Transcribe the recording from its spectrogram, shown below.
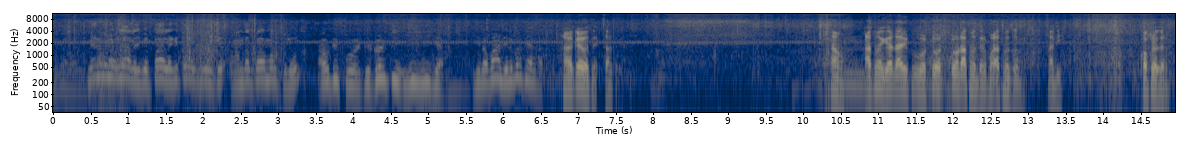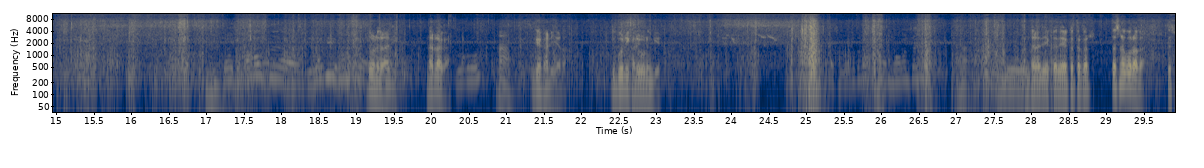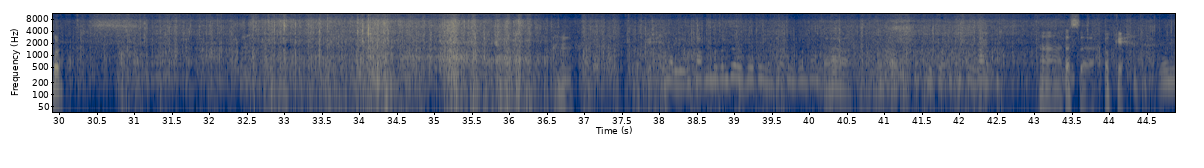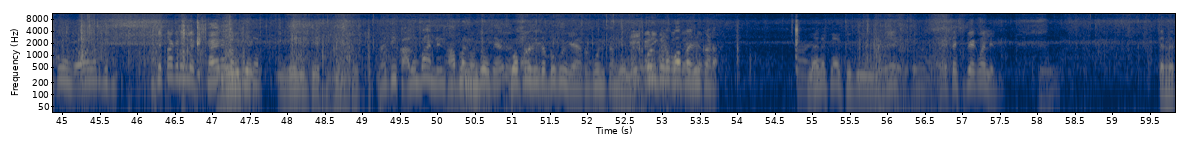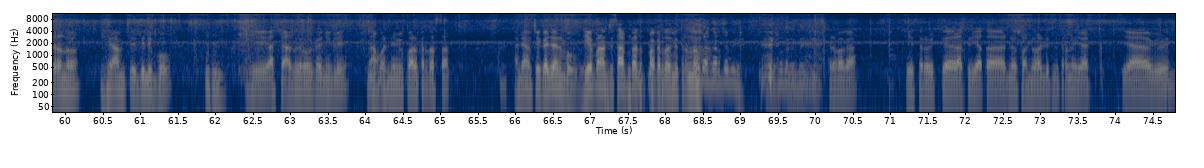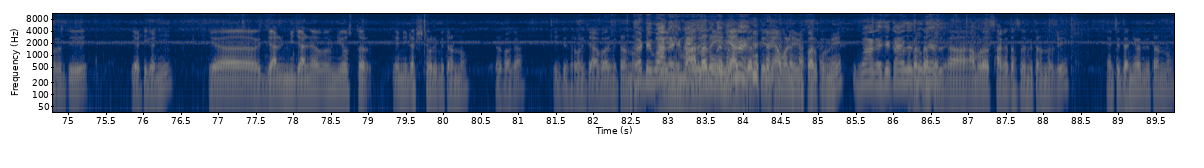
मेन मला लागला पाहिला की ते अंदाज कळा मला फुलून अहो ती फुल ती गळती ही ही घ्या. हिला बांधलेलं बरं का एकदा. हा काय होत नाही चालतं थांबा आतमध्ये घ्या डायरेक्ट तोंड आतमध्ये धर पण आतमध्ये जाऊन आधी. कोपऱ्याला धर. तो इथं बराच म्हणजे तोंड धर आधी. धरला का? हां घे खाली आता. ती गोणी खाली ओढून घे असं वाटतं का मोबाईल चालू ते एकत्र एकत्र कर तसं नको करू आता ते सोड. ओके? हां तसं ओके आपला पॅक किती तर मित्रांनो हे आमचे दिलीप भाऊ. हे असे आजगर वगैरे निघले. आम्हाला नेहमी कॉल करत असतात. आणि आमचे गजानन भाऊ हे पण आमचे साप पकडतात मित्रांनो. तर बघा हे सर्व इतक्या रात्री आता नऊ साडे वाढलेत मित्रांनो. या या वेळेपर्यंत हे या ठिकाणी या जाल मी जालन्यावरून येऊस तर यांनी लक्ष ठेवलं मित्रांनो. तर बघा यांचे सर्वांचे आभार मित्रांनो. आहे, वाघाचे मारलं नाही लोकं यांनी आहे आजगर त्यांनी आम्हाला नेहमी कॉल करून हे. वाघाच्या काळात पकडत लोकं असतात आ- आम्हाला सांगत असतात मित्रांनो ते. यांचे धन्यवाद मित्रांनो.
